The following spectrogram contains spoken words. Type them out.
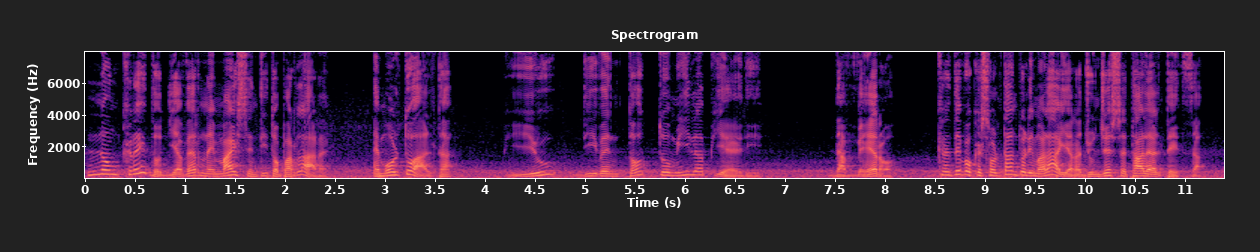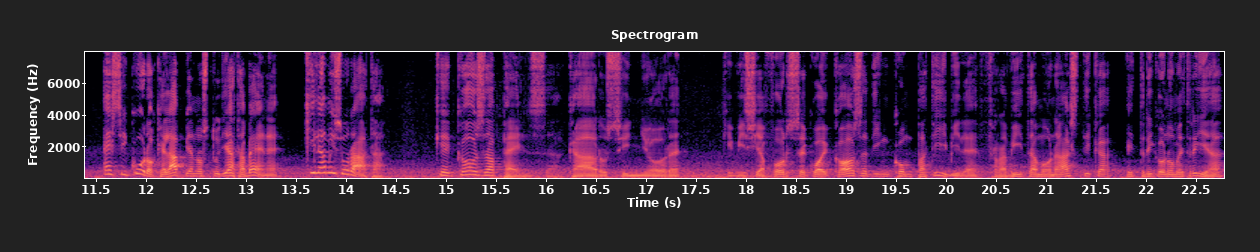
Non credo di averne mai sentito parlare. È molto alta? Più di 28.000 piedi. Davvero? Credevo che soltanto l'Himalaya raggiungesse tale altezza. È sicuro che l'abbiano studiata bene? Chi l'ha misurata? Che cosa pensa, caro signore, che vi sia forse qualcosa di incompatibile fra vita monastica e trigonometria?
